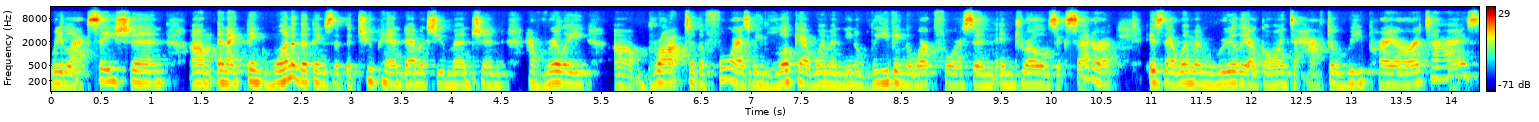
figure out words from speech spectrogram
relaxation. Um, and I think one of the things that the two pandemics you mentioned have really uh, brought to the fore as we look at women, you know, leaving the workforce in, in droves, et cetera, is that women really are going to have to reprioritize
